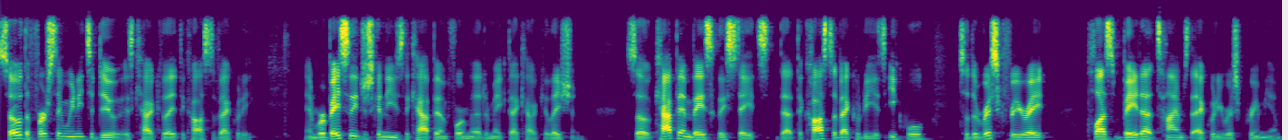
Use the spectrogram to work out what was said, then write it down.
So the first thing we need to do is calculate the cost of equity. And we're basically just going to use the CAPM formula to make that calculation. So CAPM basically states that the cost of equity is equal to the risk-free rate plus beta times the equity risk premium.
